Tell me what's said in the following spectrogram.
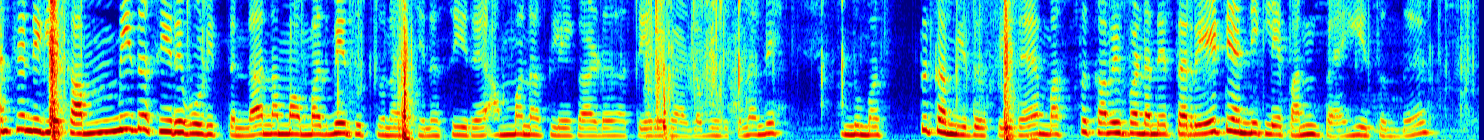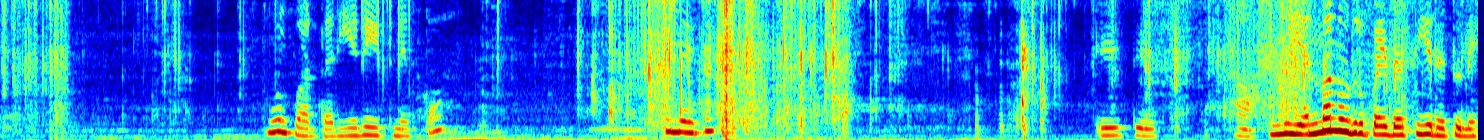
ಅಂಚನಿಗೆ ಕಮ್ಮಿದ ಸೀರೆ ಬೂಡಿತ್ತನ್ನ ನಮ್ಮ ಮದುವೆ ತುತ್ತು ನಂಚಿನ ಸೀರೆ ಅಮ್ಮನ ಕ್ಲೇಗಾಡು ತೇರೆಗಾಡ ಬೋಡಿತ್ತಂಡ ಅಂದರೆ ಒಂದು ಮಸ್ತ್ ಕಮ್ಮಿದ ಸೀರೆ ಮಸ್ತ್ ಕಮ್ಮಿ ಪಂಡ ನೆತ್ತ ರೇಟ್ ಅನ್ನಿಕ್ಲೆ ಪನ್ಪೆ ಈತಂದು. ಮೂಲ್ ಪಾಡ್ತಾರೆ ಈ ರೇಟ್ ನೆತ್ತ. Rate eight eight. ಹಾಂ ಒಂದು ಎನ್ಮನೂರು ರೂಪಾಯಿದ ಸೀರೆ ತುಲೆ.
